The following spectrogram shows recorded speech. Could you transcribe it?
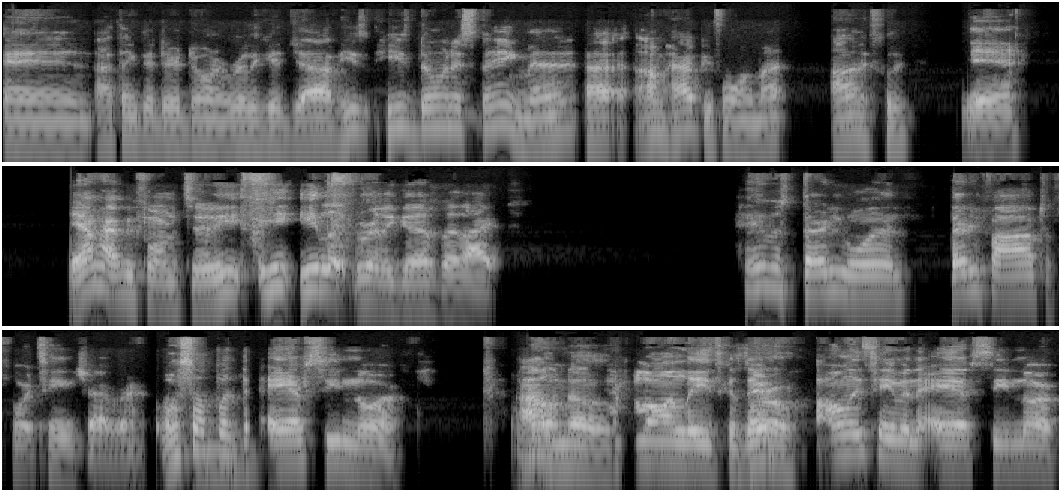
And I think that they're doing a really good job. He's he's doing his thing, man. I, I'm happy for him. I, honestly, yeah, yeah, I'm happy for him too. He he he looked really good, but like it was 31, 35 to 14. Trevor, what's up with the mm-hmm. AFC North? I don't know. They're blowing leads because they're Bro. the only team in the AFC North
